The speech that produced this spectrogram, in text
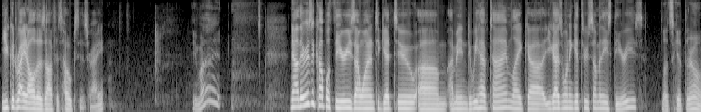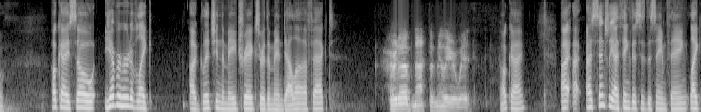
you could write all those off as hoaxes, right? You might. Now there is a couple theories I wanted to get to. Um, I mean, do we have time? Like, uh, you guys want to get through some of these theories? Let's get through them. Okay, so you ever heard of like a glitch in the matrix or the Mandela effect? Heard of, not familiar with. Okay. I, I essentially I think this is the same thing. Like,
